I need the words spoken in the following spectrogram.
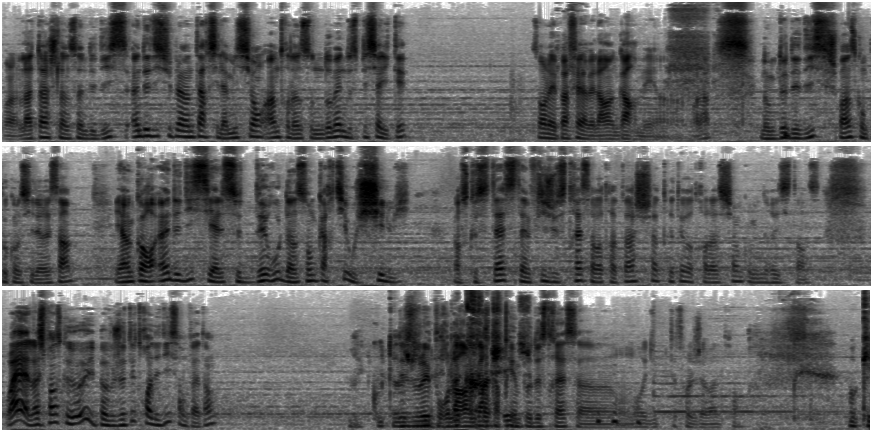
Voilà, la tâche lance un D10. Un D10 supplémentaire si la mission entre dans son domaine de spécialité. Ça, on l'avait pas fait avec la hangar, mais euh, voilà. Donc 2 D10, je pense qu'on peut considérer ça. Et encore un D10 si elle se déroule dans son quartier ou chez lui. Lorsque ce test inflige du stress à votre tâche, traitez votre relation comme une résistance. Ouais, là je pense que eux, ils peuvent jeter 3 D10 en fait. Hein. Écoute, euh, Désolé pour la hangar qui a pris un peu de stress. euh, on aurait dû peut-être le gérer autrement. Ok,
